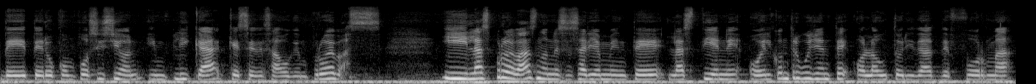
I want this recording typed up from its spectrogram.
de heterocomposición implica que se desahoguen pruebas. Y las pruebas no necesariamente las tiene o el contribuyente o la autoridad de forma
